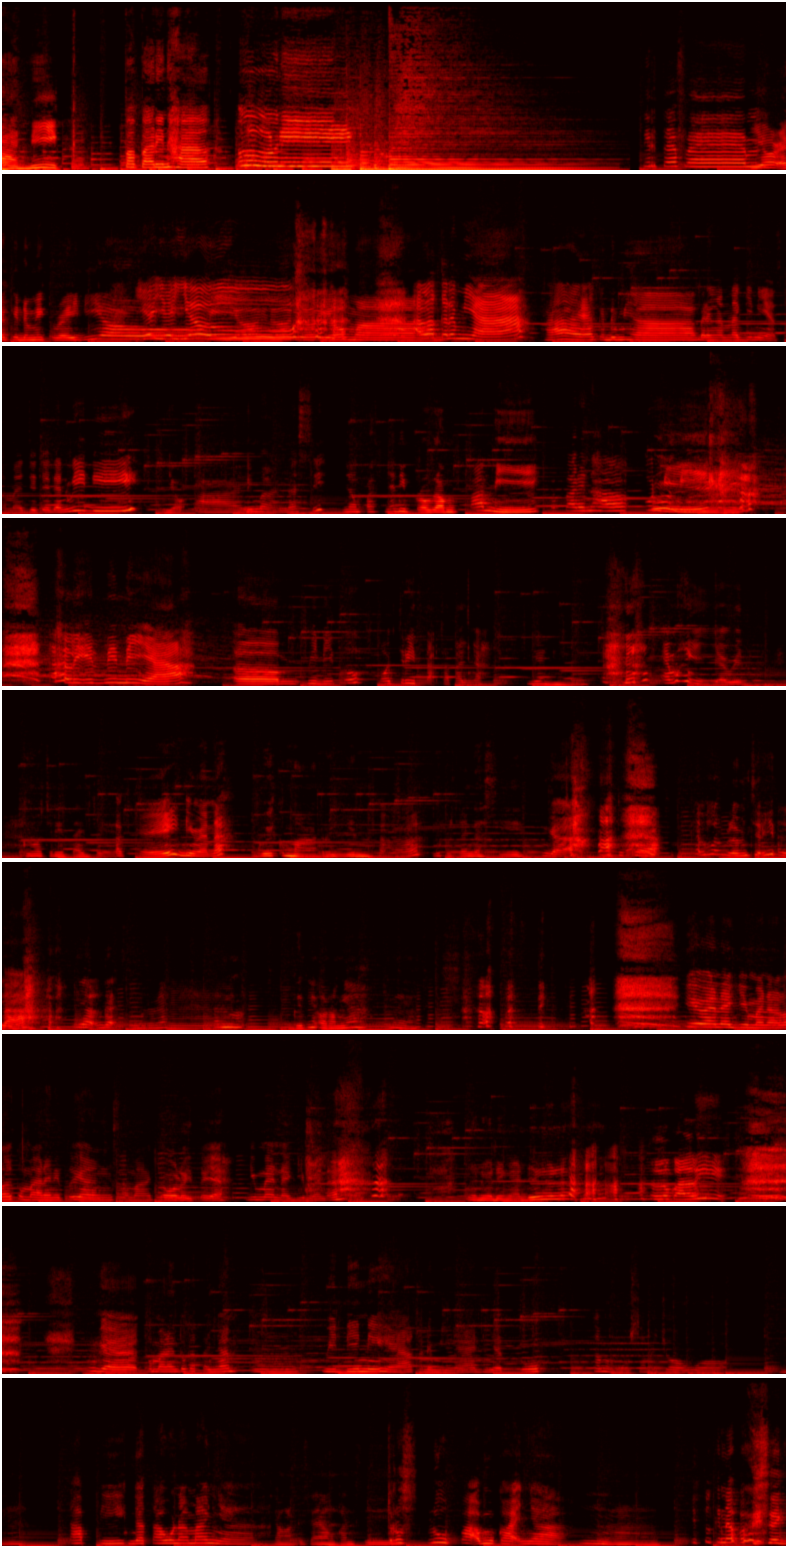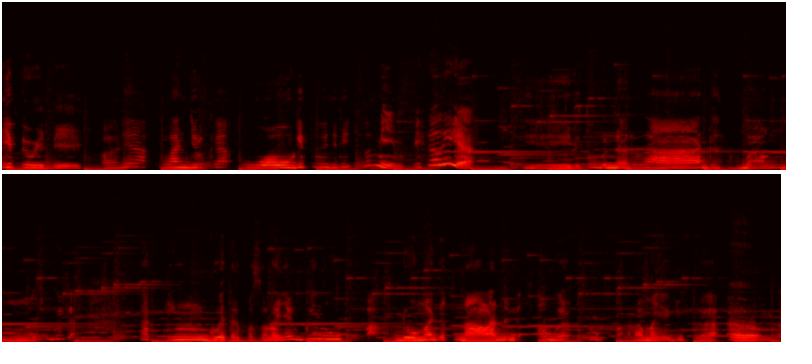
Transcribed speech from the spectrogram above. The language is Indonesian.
panik. Paparin hal unik. Tirta FM. Your academic radio. Yo, yo, yo. Yo yo yo yo ma. Halo Akademia. Hai akademia. Barengan lagi nih ya sama Jeje dan Widi. Yo ai. Di mana sih? Yang pastinya di program panik. Paparin hal unik. Kali ini nih ya. em, Widi tuh mau cerita katanya. Iya nih. Emang iya Wid? Gue mau cerita aja. Oke, gimana? Gue kemarin, Heeh. lu percaya gak sih? Enggak, Itu kayak kan lo belum cerita. Iya enggak sebenarnya kan gue nih orangnya gimana ya? Gimana gimana lo kemarin itu yang sama cowok lo itu ya? Gimana gimana? Dan ngade-ngade lu lah. lu kali. Enggak, kemarin tuh katanya hmm, Widi nih ya akademinya. Dia tuh ketemu sama cowok. Hmm, tapi nggak tahu namanya. Sangat disayangkan sih. terus lupa mukanya. Hmm, itu kenapa bisa gitu Widi soalnya terlanjur kayak wow gitu jadi lo mimpi kali ya? Iya, itu tuh beneran. Ganteng banget. Saking gue terpesonanya gue lupa dong ngajak kenalan dan gak tau gue lupa namanya juga.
